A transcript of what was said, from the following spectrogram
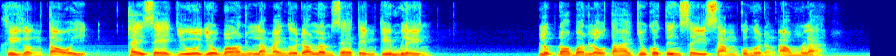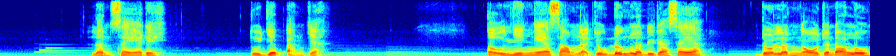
Khi gần tối, Thấy xe vừa vô bến là mấy người đó lên xe tìm kiếm liền. Lúc đó bên lỗ tai chú có tiếng xì sầm của người đàn ông là, Lên xe đi, Tôi giúp anh cha. Tự nhiên nghe xong là chú đứng lên đi ra xe, Rồi lên ngồi trên đó luôn.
